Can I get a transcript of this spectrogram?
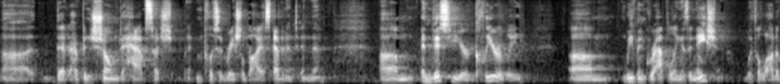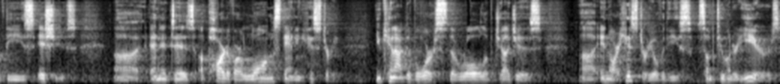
uh, that have been shown to have such implicit racial bias evident in them. Um, and this year, clearly, um, we've been grappling as a nation with a lot of these issues. uh, and it is a part of our long-standing history. You cannot divorce the role of judges uh, in our history over these some 200 years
